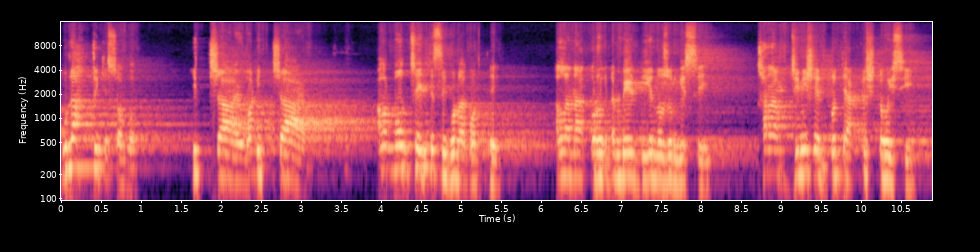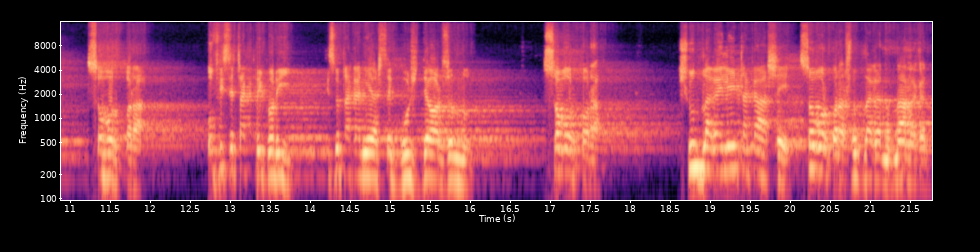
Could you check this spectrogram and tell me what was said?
গুনাহ থেকে সবর। ইচ্ছায়, অনিচ্ছায় আমার মন চাইতেছে গুনাহ করতে। আল্লাহ না করো এটা মেয়ের দিকে নজর গেছে। খারাপ জিনিসের প্রতি আকৃষ্ট হয়েছি সবর করা। অফিসে চাকরি করি, কিছু টাকা নিয়ে আসছে ঘুষ দেওয়ার জন্য। সবর করা। সুদ লাগাইলেই টাকা আসে, সবর করা, সুদ লাগানো, না লাগানো।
